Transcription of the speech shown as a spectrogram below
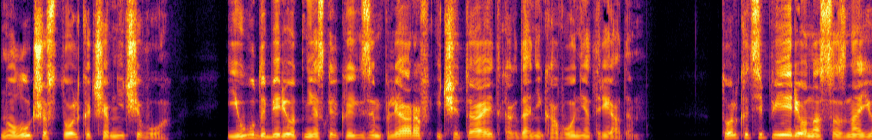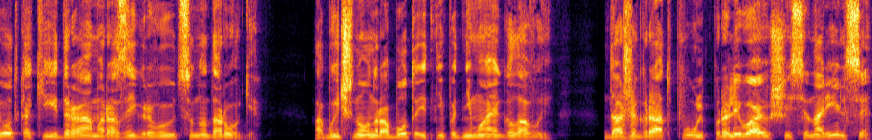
но лучше столько, чем ничего. Иуда берет несколько экземпляров и читает, когда никого нет рядом. Только теперь он осознает, какие драмы разыгрываются на дороге. Обычно он работает, не поднимая головы. Даже град пуль, проливающийся на рельсы,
